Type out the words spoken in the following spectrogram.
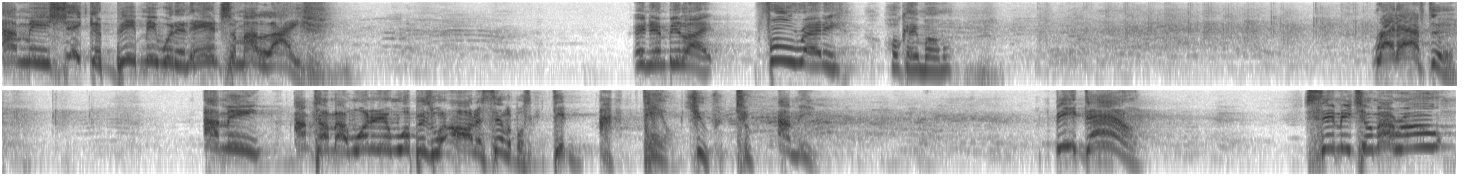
I mean, she could beat me with an inch of my life. And then be like, food ready. Okay, mama. Right after. I mean, I'm talking about one of them whoopers with all the syllables. Didn't I tell you to? I mean, be down. Send me to my room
